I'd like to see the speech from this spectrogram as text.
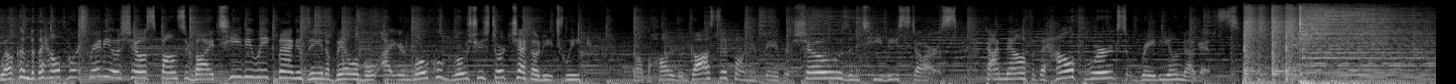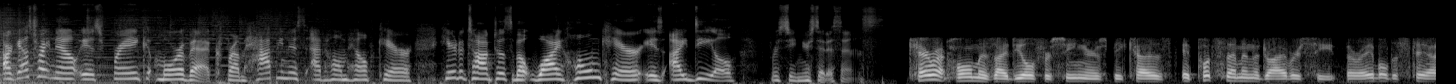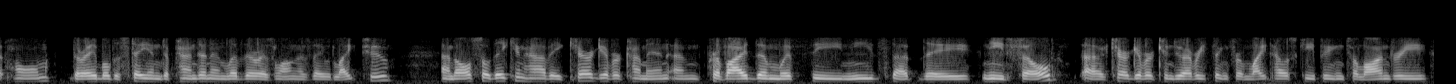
Welcome to the Healthworx radio show, sponsored by TV Week magazine, available at your local grocery store checkout each week. All the Hollywood gossip on your favorite shows and TV stars. Time now for the Healthworx radio nuggets. Our guest right now is Frank Moravec from Happiness at Home Healthcare, here to talk to us about why home care is ideal for senior citizens. Care at home is ideal for seniors because it puts them in the driver's seat. They're able to stay at home, they're able to stay independent and live there as long as they would like to. And also, they can have a caregiver come in and provide them with the needs that they need filled. A caregiver can do everything from light housekeeping to laundry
